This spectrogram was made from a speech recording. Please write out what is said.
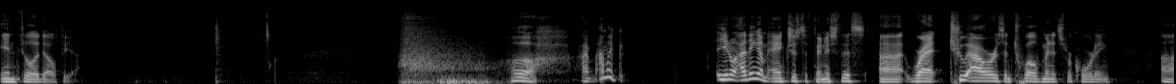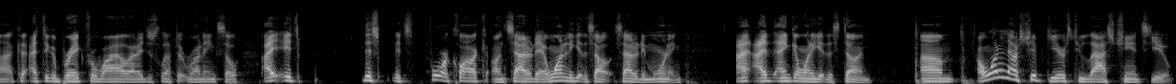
in Philadelphia. oh, I'm, I'm, like, you know, I think I'm anxious to finish this. Uh, we're at two hours and 12 minutes recording. Uh, I took a break for a while and I just left it running. So I, it's this, it's four o'clock on Saturday. I wanted to get this out Saturday morning. I, I think I want to get this done. Um, I want to now shift gears to Last Chance U.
